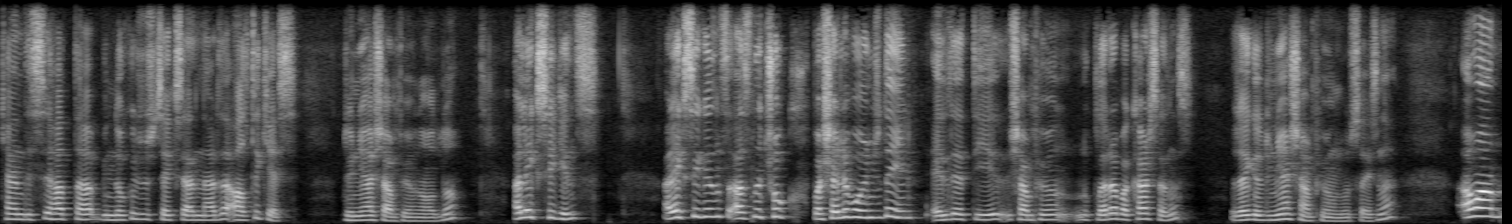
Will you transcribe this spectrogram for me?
Kendisi hatta 1980'lerde 6 kez dünya şampiyonu oldu. Alex Higgins. Alex Higgins aslında çok başarılı bir oyuncu değil. Elde ettiği şampiyonluklara bakarsanız. Özellikle dünya şampiyonluğu sayısına. Ama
